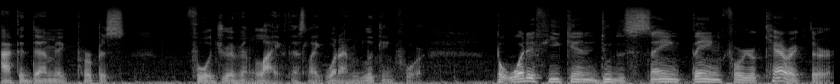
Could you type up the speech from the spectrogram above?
academic, purposeful driven life. That's like what I'm looking for. But what if you can do the same thing for your character,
